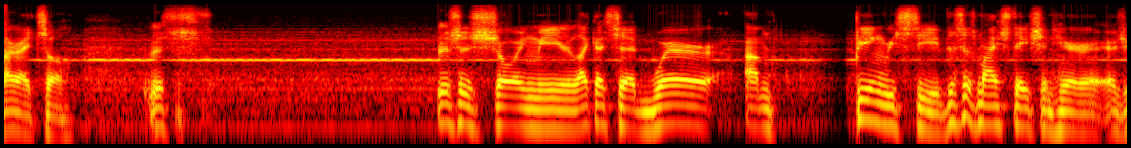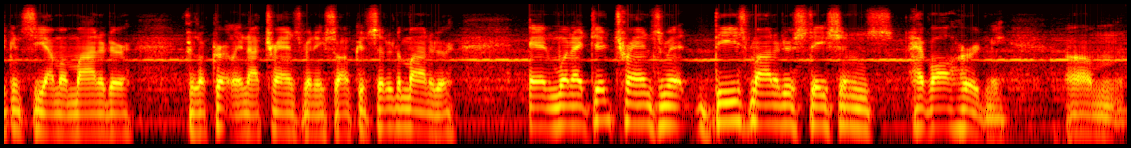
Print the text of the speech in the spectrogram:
All right, so this is this is showing me, like I said, where I'm being received. This is my station here. As you can see, I'm a monitor because I'm currently not transmitting, so I'm considered a monitor. And when I did transmit, these monitor stations have all heard me. Um,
